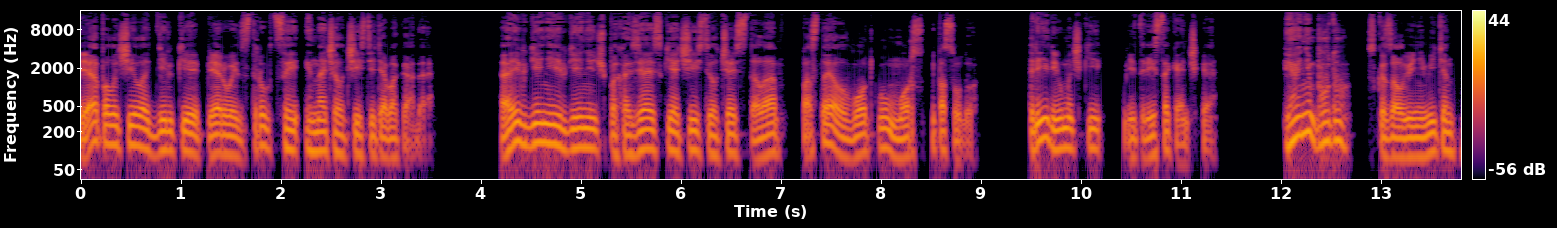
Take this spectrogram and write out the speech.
Я получил от Дильки первые инструкции и начал чистить авокадо. А Евгений Евгеньевич по-хозяйски очистил часть стола, поставил водку, морс и посуду. Три рюмочки и три стаканчика. «Я не буду», — сказал Венемитин,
